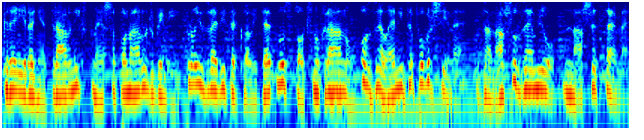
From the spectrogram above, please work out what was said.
kreiranje travnih smeša po naručbini, proizvedite kvalitetnu stočnu hranu, ozelenite površine, za našu zemlju, naše seme,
